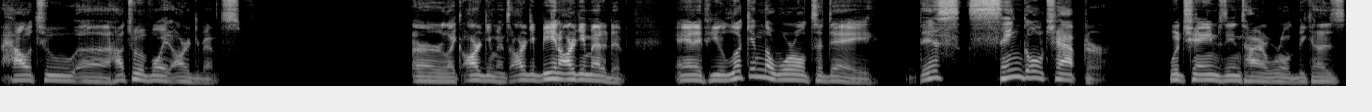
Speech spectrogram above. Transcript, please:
how to uh how to avoid arguments or like arguments, argue being argumentative. And if you look in the world today, this single chapter would change the entire world because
